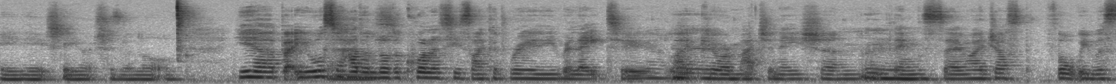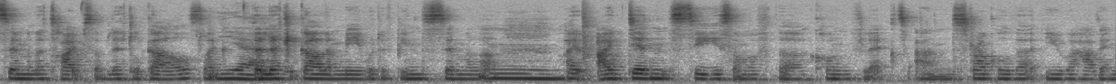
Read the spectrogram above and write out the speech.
ADHD, which is a lot of yeah but you also had a lot of qualities i could really relate to like Mm. your imagination and Mm. things so i just thought we were similar types of little girls like Yeah. the little girl and me would have been similar Mm. I, I didn't see some of the conflict and struggle that you were having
